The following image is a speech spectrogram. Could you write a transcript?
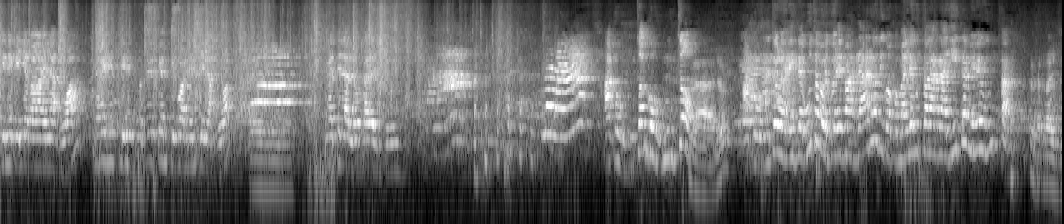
tiene que llevar el agua. ¿No ves que no ves que antiguamente el agua? Fíjate la loca del sur. A conjunto, a conjunto. Claro. A conjunto, lo que te gusta porque tú eres más raro. Digo, como a él le gusta la rayita, a mí me gusta. Rayita.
